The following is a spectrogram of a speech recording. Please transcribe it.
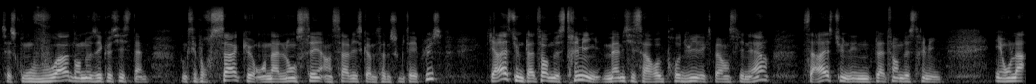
C'est ce qu'on voit dans nos écosystèmes. Donc c'est pour ça qu'on a lancé un service comme Samsung TV ⁇ qui reste une plateforme de streaming. Même si ça reproduit l'expérience linéaire, ça reste une, plateforme de streaming. Et on l'a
